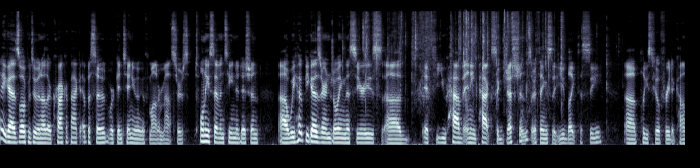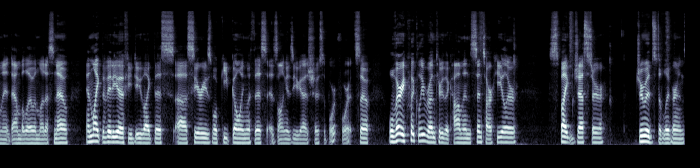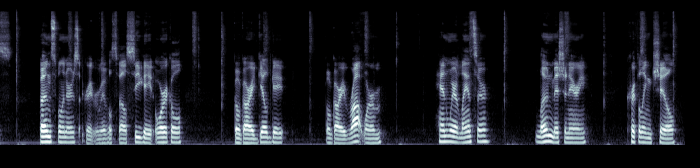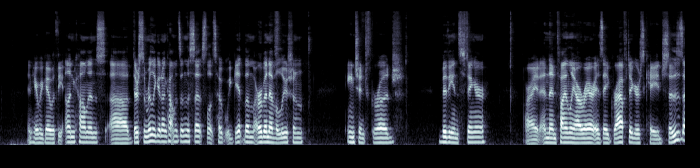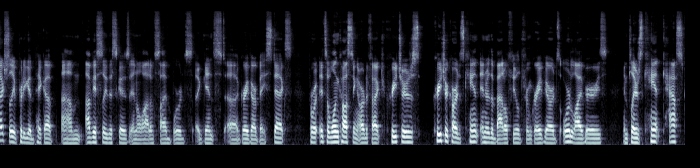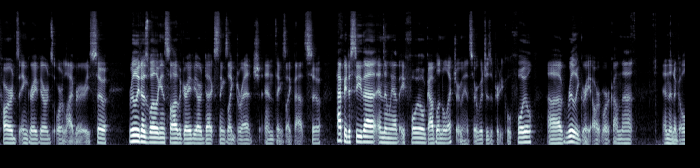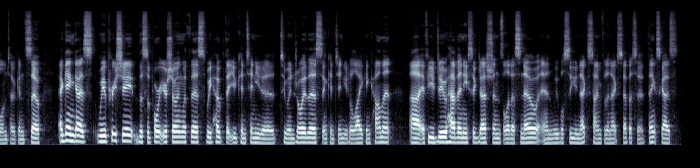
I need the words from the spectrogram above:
Hey guys, welcome to another Crack-A-Pack episode. We're continuing with Modern Masters 2017 edition. Uh, we hope you guys are enjoying this series. Uh, if you have any pack suggestions or things that you'd like to see, uh, please feel free to comment down below and let us know. And like the video if you do like this uh, series. We'll keep going with this as long as you guys show support for it. So we'll very quickly run through the commons. Centaur Healer, Spike Jester, Druid's Deliverance, Bone Splinters, a great removal spell, Sea Gate Oracle, Golgari Guildgate, Golgari Rotwurm, Hanweir Lancer, Lone Missionary, Crippling Chill, and here we go with the uncommons. Uh, there's some really good uncommons in this set, so let's hope we get them. Urban Evolution, Ancient Grudge, Vithian Stinger, all right, and then finally our rare is a Grafdigger's Cage. So this is actually a pretty good pickup. Um, obviously this goes in a lot of sideboards against uh, graveyard-based decks. For It's a one-costing artifact. Creatures, creature cards can't enter the battlefield from graveyards or libraries, and players can't cast cards in graveyards or libraries. So really does well against a lot of the graveyard decks, things like Dredge and things like that. So happy to see that. And then we have a foil Goblin Electromancer, which is a pretty cool foil. Uh, really great artwork on that and then a golem token. So again, guys, we appreciate the support you're showing with this. We hope that you continue to, to enjoy this and continue to like and comment. Uh, if you do have any suggestions, let us know, and we will see you next time for the next episode. Thanks, guys.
